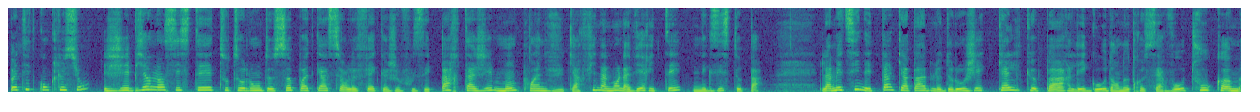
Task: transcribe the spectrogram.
Petite conclusion, j'ai bien insisté tout au long de ce podcast sur le fait que je vous ai partagé mon point de vue, car finalement la vérité n'existe pas. La médecine est incapable de loger quelque part l'ego dans notre cerveau, tout comme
